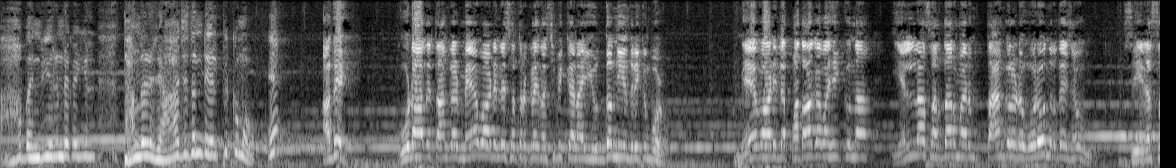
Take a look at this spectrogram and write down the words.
ആ ബൻവീറിന്റെ കയ്യിൽ താങ്കൾ രാജതന്റെ ഏൽപ്പിക്കുമോ? അതെ. കൂടാതെ താങ്കൾ മേവാടിന്റെ ശത്രുക്കളെ നശിപ്പിക്കാനായി യുദ്ധം നിയന്ത്രിക്കുമ്പോൾ മേവാടിന്റെ പതാക വഹിക്കുന്ന എല്ലാ സർദാർമാരും താങ്കളുടെ ഓരോ നിർദ്ദേശവും ശിരസ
